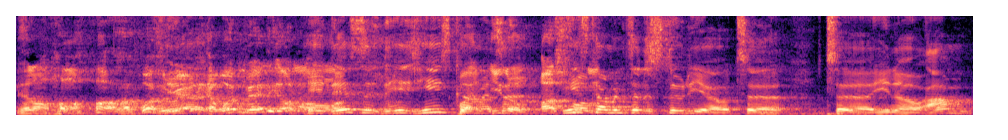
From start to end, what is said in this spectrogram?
Hold on, hold on, hold. I wasn't ready. I wasn't ready. Hold on, He- this is he, he's coming you to know, he's from- coming to the studio to to you know I'm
